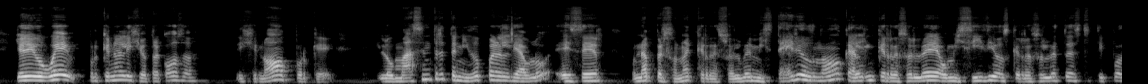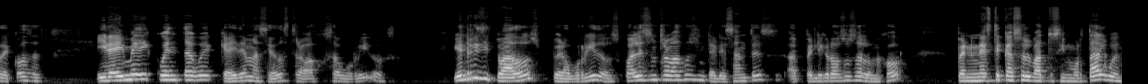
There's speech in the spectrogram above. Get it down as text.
yo digo, güey, ¿por qué no eligió otra cosa? Dije, no, porque lo más entretenido para el diablo es ser una persona que resuelve misterios, ¿no? Que alguien que resuelve homicidios, que resuelve todo este tipo de cosas. Y de ahí me di cuenta, güey, que hay demasiados trabajos aburridos. Bien resituados, pero aburridos. ¿Cuáles son trabajos interesantes, a- peligrosos a lo mejor? Pero en este caso el vato es inmortal, güey.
